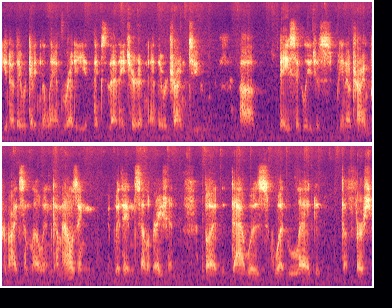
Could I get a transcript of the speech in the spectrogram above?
you know, they were getting the land ready and things of that nature, and, and they were trying to uh, basically just, you know, try and provide some low income housing within celebration. But that was what led the first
